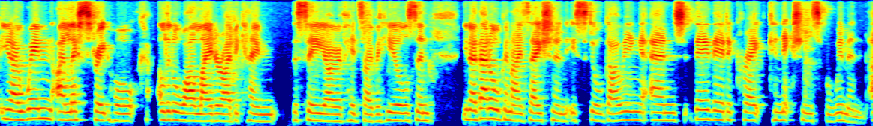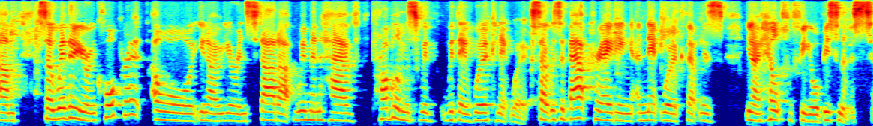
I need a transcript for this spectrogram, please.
you know when i left Streethawk a little while later i became the ceo of heads over heels. And you know that organisation is still going and they're there to create connections for women. Um, so whether you're in corporate or you know you're in startup women have problems with with their work network. So it was about creating a network that was you know helpful for your business.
